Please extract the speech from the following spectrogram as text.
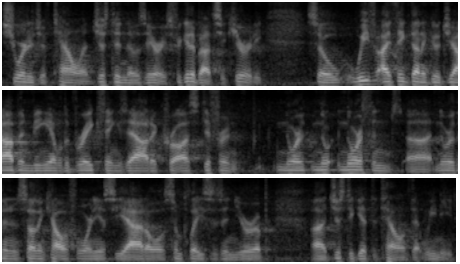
shortage of talent just in those areas. Forget about security. So we've, I think, done a good job in being able to break things out across different north, nor, north and uh, northern and southern California, Seattle, some places in Europe, uh, just to get the talent that we need.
